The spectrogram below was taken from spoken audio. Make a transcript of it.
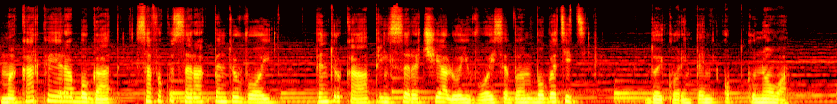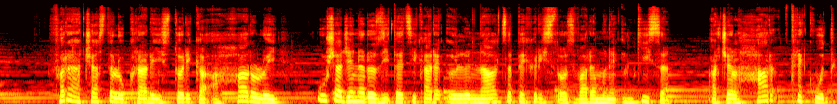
măcar că era bogat, s-a făcut sărac pentru voi, pentru ca, prin sărăcia lui, voi să vă îmbogățiți. 2 Corinteni 8 cu 9 Fără această lucrare istorică a harului, ușa generozității care îl înalță pe Hristos va rămâne închisă. Acel har trecut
